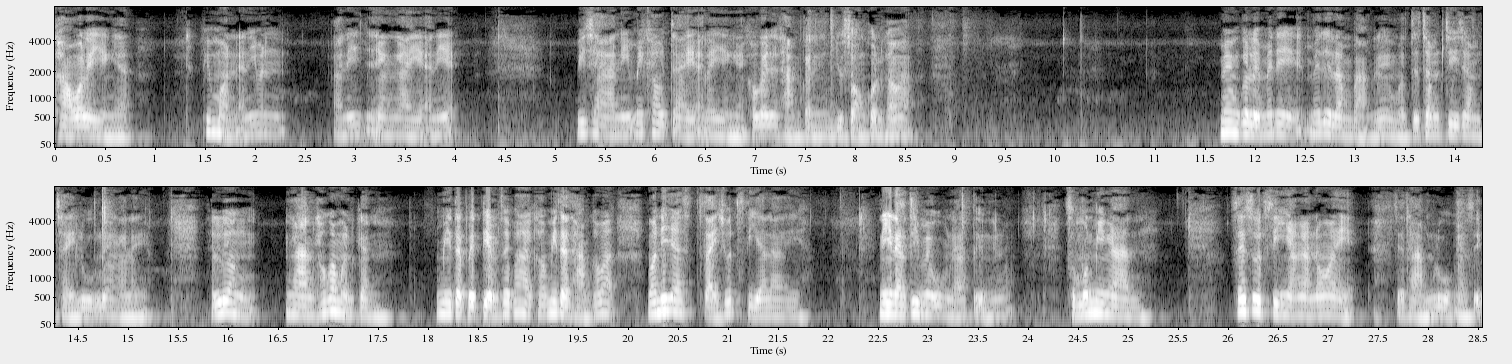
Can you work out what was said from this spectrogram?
เขาอะไรอย่างเงี้ย พี่หมอน อันนี้มัน อันนี้ยังไง อันนี้ วิชานี้ไม่เข้าใจอะไรอย่างเงี้ยเขาก็จะถามกันอยู่สองคนเขาอะแม่ก็เลยไม่ได้ไม่ได้ลำบากเรื่องว่าจะจำจี้จำชัยรู้เรื่องอะไรเรื่องงานเขาก็เหมือนกัน มีแต่ไปเตรียมเสื้อผ้าเขามีแต่ถามเขาว่า วันนี้จะใส่ชุดสีอะไร นี่นะที่แม่อุ้มนะตื่นขึ้นมาสมมุติมีงาน ใส่ชุดสีอย่างอะน้อย จะถามลูกนะสิ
